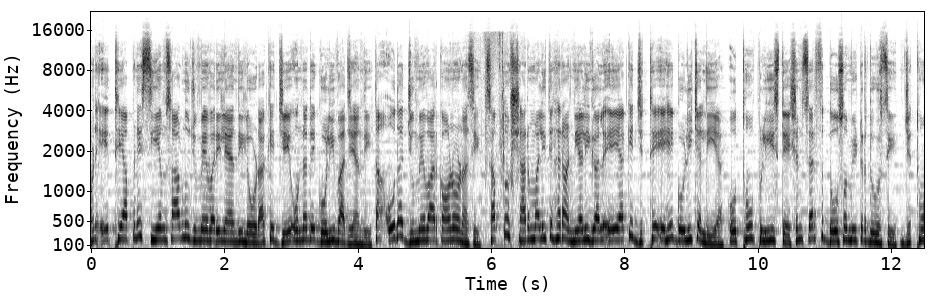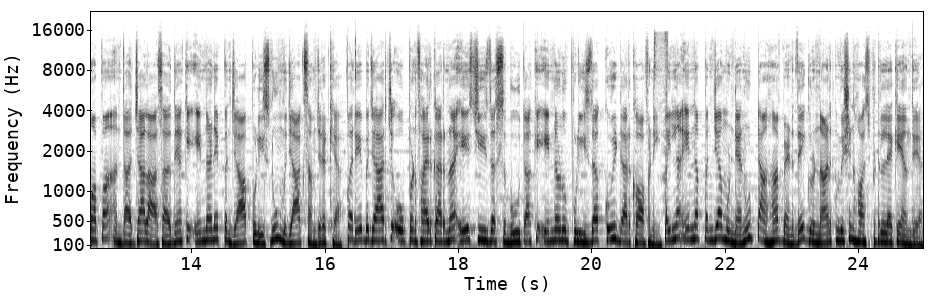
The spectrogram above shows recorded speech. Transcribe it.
ਹੁਣ ਇੱਥੇ ਆਪਣੇ ਸੀਐਮ ਸਾਹਿਬ ਨੂੰ ਜ਼ਿੰਮੇਵਾਰੀ ਲੈਣ ਦੀ ਲੋੜ ਆ ਕਿ ਜੇ ਉਹਨਾਂ ਦੇ ਗੋਲੀ ਵੱਜ ਜਾਂਦੀ, ਤਾਂ ਉਹਦਾ ਜ਼ਿੰਮੇਵਾਰ ਕੌਣ ਹੋਣਾ ਸੀ? ਸਭ ਤੋਂ ਸ਼ਰਮ ਵਾਲੀ ਤੇ ਹੈਰਾਨੀ ਵਾਲੀ ਗੱਲ ਇਹ ਆ ਕਿ ਜਿੱਥੇ ਇਹ ਗੋਲੀ ਚੱਲੀ ਆ, ਉੱਥੋਂ ਪੁਲਿਸ ਸਟੇਸ਼ਨ ਸਿਰਫ 200 ਮੀਟਰ ਦੂਰ ਸੀ, ਜਿੱਥੋਂ ਆਪਾਂ ਅੰਦਾਜ਼ਾ ਲਾ ਸਕਦੇ ਹਾਂ ਕਿ ਇਹਨਾਂ ਨੇ ਪੰਜਾਬ ਪੁਲਿਸ ਨੂੰ ਮਜ਼ਾਕ ਸਮਝ ਰੱਖਿਆ। ਭਰੇ ਬਾਜ਼ਾਰ 'ਚ ਓਪਨ ਫਾਇਰ ਕਰਨਾ ਇਸ ਚੀਜ਼ ਦਾ ਸਬੂਤ ਆ ਕਿ ਇਹਨਾਂ ਨੂੰ ਪੁਲਿਸ ਦਾ ਕੋਈ ਡਰ ਖੌਫ ਨਹੀਂ। ਪਹਿਲਾਂ ਇਹਨਾਂ ਪੰਜਾਂ ਮੁੰਡਿਆਂ ਨੂੰ ਟਾਹਾਂ ਪਿੰਡ ਦੇ ਗੁਰੂ ਨਾਨਕ ਮਿਸ਼ਨ ਹਸਪੀਟਲ ਲੈ ਕੇ ਆਂਦੇ ਆ,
